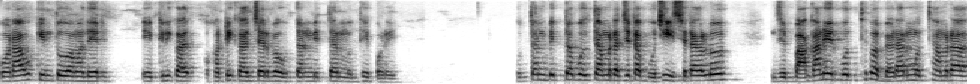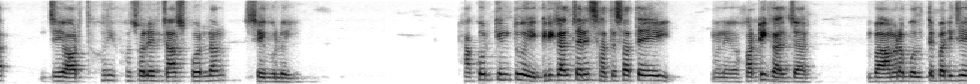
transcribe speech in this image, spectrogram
করাও কিন্তু আমাদের এগ্রিকাল হর্টিকালচার বা উদ্যানবিদ্যার মধ্যে পড়ে। উদ্যানবিদ্যা বলতে আমরা যেটা বুঝি, সেটা হলো যে বাগানের মধ্যে বা বেড়ার মধ্যে আমরা যে অর্থকরী ফসলের চাষ করলাম, সেগুলোই। ঠাকুর কিন্তু এগ্রিকালচারের সাথে সাথে এই মানে হর্টিকালচার বা আমরা বলতে পারি যে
